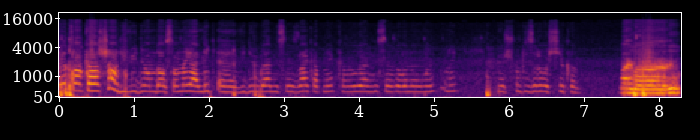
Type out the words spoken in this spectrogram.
Evet arkadaşlar bir videonun daha sonuna geldik. Ee, videoyu beğendiyseniz like atmayı, kanalı beğendiyseniz abone olmayı unutmayın. Görüşmek üzere, hoşçakalın. Bay bay.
